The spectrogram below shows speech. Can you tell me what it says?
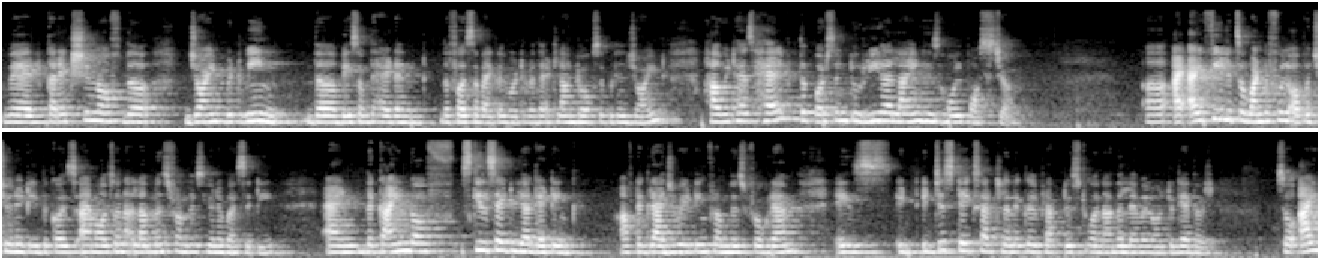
where correction of the joint between the base of the head and the first cervical vertebra, the atlanto-occipital joint, how it has helped the person to realign his whole posture. Uh, I, I, feel it's a wonderful opportunity because I'm also an alumnus from this university and the kind of skill set we are getting after graduating from this program is it, it just takes our clinical practice to another level altogether. So I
